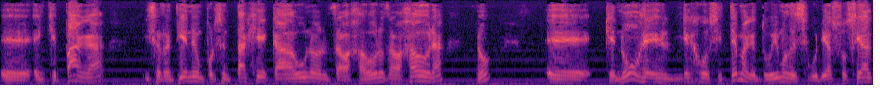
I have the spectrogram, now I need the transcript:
en que paga y se retiene un porcentaje cada uno del trabajador o trabajadora, ¿no? que no es el viejo sistema que tuvimos de seguridad social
